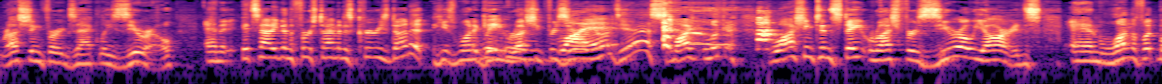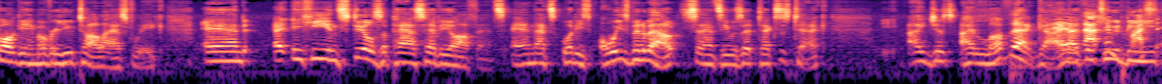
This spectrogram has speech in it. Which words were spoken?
rushing for exactly zero, and it's not even the first time in his career he's done it. He's won a game Wait, rushing for what? zero yards. Yes, look at Washington State rushed for zero yards and won the football game over Utah last week. And uh, he instills a pass-heavy offense, and that's what he's always been about since he was at Texas Tech. I just I love that guy. And I Uh, think he would impressive.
